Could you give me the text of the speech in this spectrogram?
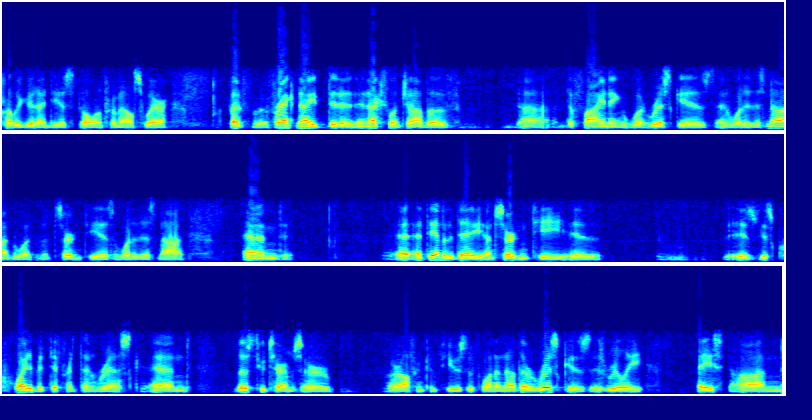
probably good ideas stolen from elsewhere. But Frank Knight did an excellent job of uh, defining what risk is and what it is not, and what uncertainty is and what it is not. And at the end of the day, uncertainty is is is quite a bit different than risk, and those two terms are are often confused with one another. Risk is is really based on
